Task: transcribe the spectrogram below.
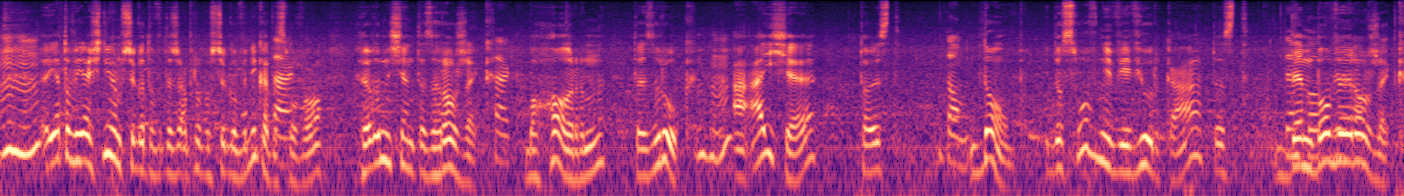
Mhm, E, Ja to wyjaśniłem, z czego to też, a propos z czego wynika to Tak. słowo. Hörnchen to jest rożek, tak. bo horn to jest róg, Mhm. a Eiche to jest Dom. dąb. I dosłownie wiewiórka to jest Dębowy dębowy rożek.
